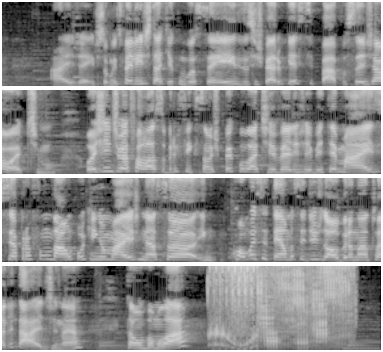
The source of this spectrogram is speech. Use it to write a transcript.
Ai, gente, estou muito feliz de estar aqui com vocês e espero que esse papo seja ótimo. Hoje a gente vai falar sobre ficção especulativa LGBT+, e se aprofundar um pouquinho mais nessa... em como esse tema se desdobra na atualidade, né? Então, vamos lá?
